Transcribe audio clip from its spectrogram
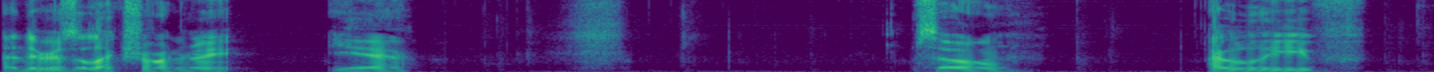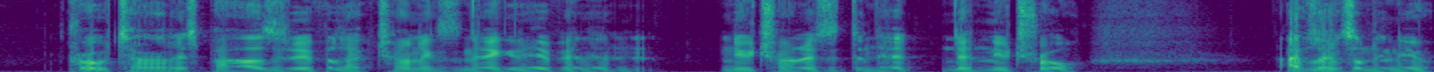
and there is electron, right? Yeah. So, I believe proton is positive, electron is negative, and then neutron is the net the neutral. I've learned something new.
